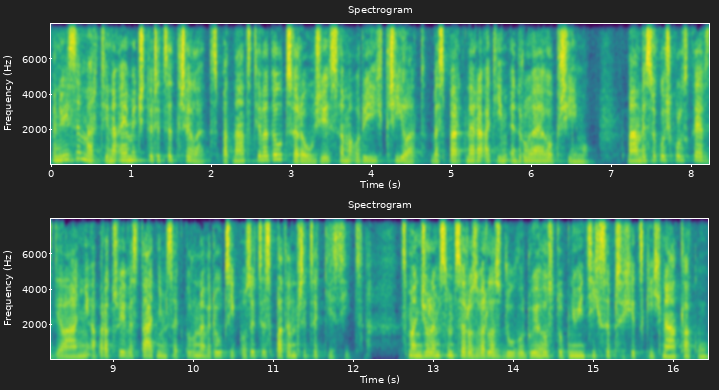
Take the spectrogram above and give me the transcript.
Jmenuji se Martina a je mi 43 let. S 15-letou dcerou žiji sama od jejich tří let, bez partnera a tím i druhého příjmu. Mám vysokoškolské vzdělání a pracuji ve státním sektoru na vedoucí pozici s platem 30 tisíc. S manželem jsem se rozvedla z důvodu jeho stupňujících se psychických nátlaků.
